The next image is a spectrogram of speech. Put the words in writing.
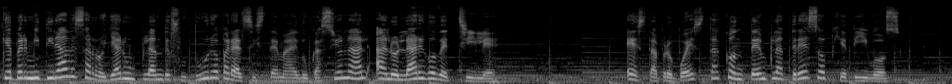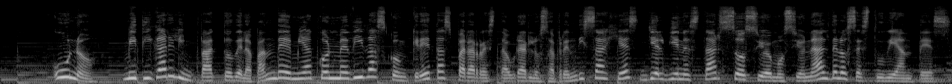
que permitirá desarrollar un plan de futuro para el sistema educacional a lo largo de Chile. Esta propuesta contempla tres objetivos. 1. Mitigar el impacto de la pandemia con medidas concretas para restaurar los aprendizajes y el bienestar socioemocional de los estudiantes.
